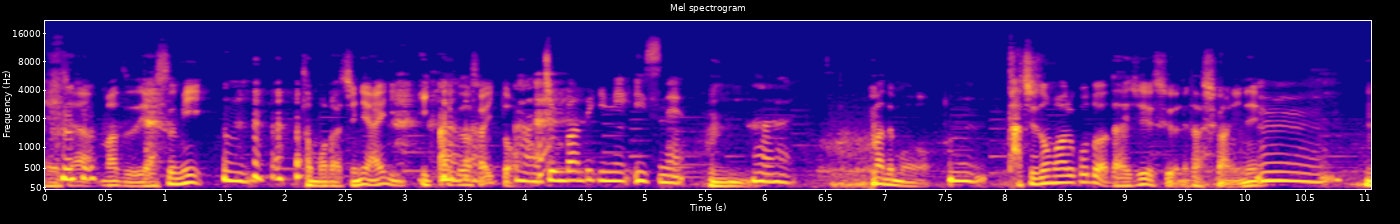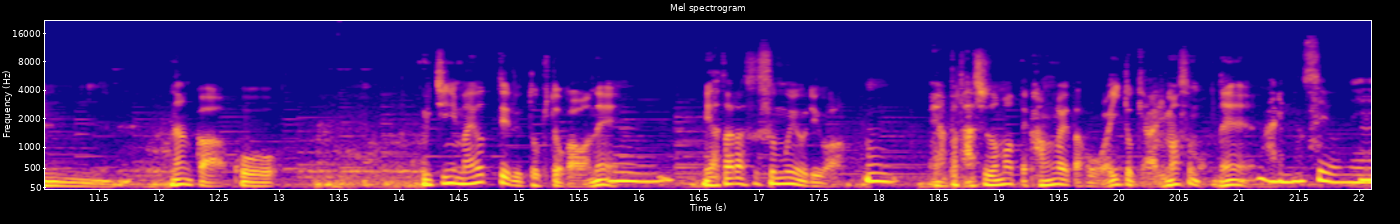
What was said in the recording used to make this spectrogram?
えーじゃあまず休みうん。友達に会いに行ってくださいと。順番的にいいですね。うん。はいまあでもうん。立ち止まることは大事ですよね確かにうね。ん。うん。なんかこう道に迷ってる時とかはうね、ん。やたら進むよりはうん。やっぱ立ち止まって考えた方がいい時ありますもんね。ありますよね。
